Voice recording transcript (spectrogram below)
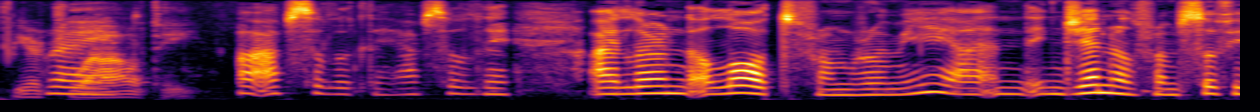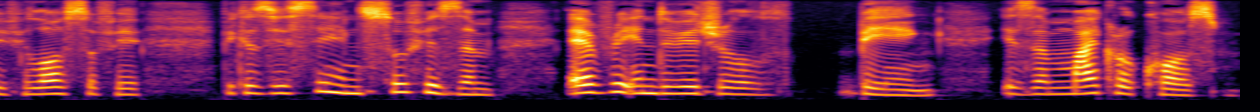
spirituality. Right. Oh, absolutely, absolutely. I learned a lot from Rumi and in general from Sufi philosophy, because you see, in Sufism, every individual being is a microcosm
